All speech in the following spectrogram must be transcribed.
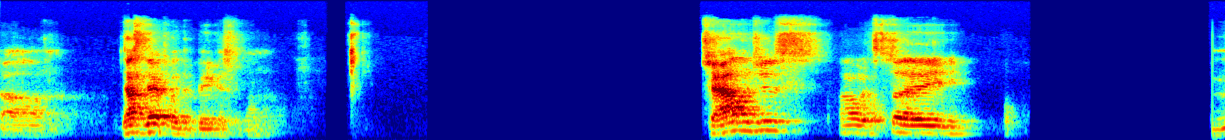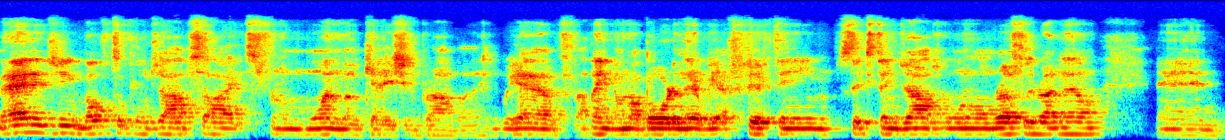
Um, that's definitely the biggest one. Challenges, I would say managing multiple job sites from one location probably. We have, I think on my board in there, we have 15, 16 jobs going on roughly right now. And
